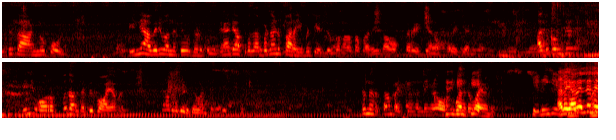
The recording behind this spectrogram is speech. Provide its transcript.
ഇത് കാണുന്നു പോകുന്നു പിന്നെ അവർ വന്നിട്ട് ഇത് എടുക്കുന്നു ഇതിനായിട്ട് അപ്പൊ ഇവിടുന്നാണ്ട് പറയുമ്പോ ചെല്ലുമ്പോ നിങ്ങളൊക്കെ പറയും "ഇതാ ഒക്കെ റെഡിയാണ് ഒക്കെ റെഡിയാണ് അതുകൊണ്ട് ഇനി ഉറപ്പ് തന്നിട്ട് പോയാൽ മതി അവിടെ എടുക്കാൻ വേണ്ടി നിർത്താൻ പറ്റുന്നുണ്ടെങ്കിൽ ഉറപ്പ് വന്നിട്ട് പോയാൽ മതി. അല്ല അതല്ലേ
